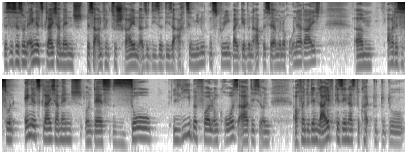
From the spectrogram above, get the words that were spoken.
das ist ja so ein engelsgleicher Mensch, bis er anfängt zu schreien. Also dieser diese 18-Minuten-Scream bei Given Up ist ja immer noch unerreicht. Ähm, aber das ist so ein engelsgleicher Mensch und der ist so liebevoll und großartig und auch wenn du den live gesehen hast, du, du, du, du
